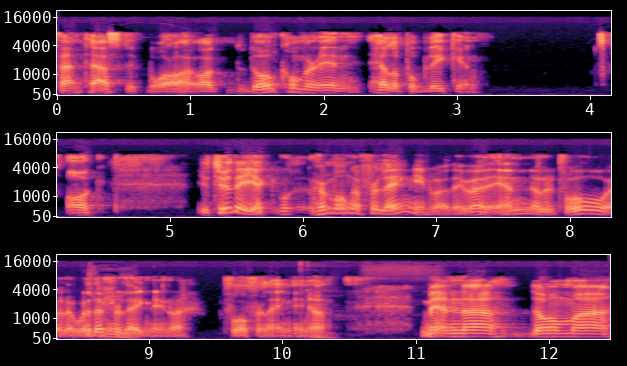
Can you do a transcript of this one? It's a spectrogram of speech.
fantastiskt bra och då kommer in hela publiken. Och jag tror det gick, hur många förlängningar var det? Det var en eller två eller var det förlängningar? Två förlängningar. Men uh, de uh,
